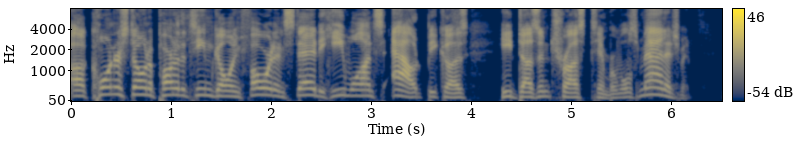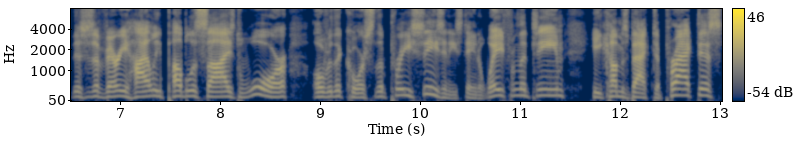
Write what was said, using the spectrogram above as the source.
uh, cornerstone, a part of the team going forward. Instead, he wants out because he doesn't trust Timberwolves management. This is a very highly publicized war over the course of the preseason. He stayed away from the team. He comes back to practice.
